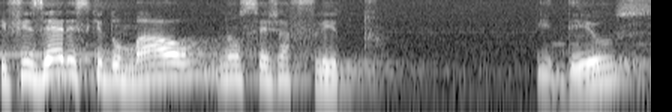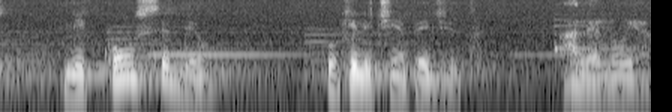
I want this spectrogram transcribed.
e fizeres que do mal não seja aflito, e Deus lhe concedeu o que lhe tinha pedido. Aleluia.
